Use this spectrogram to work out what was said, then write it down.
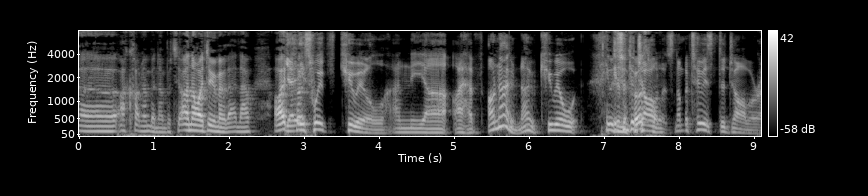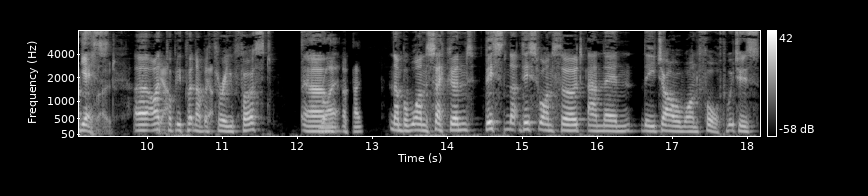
Uh, I can't remember number two. Oh no, I do remember that now. I yeah, put, it's with Kuiil and the uh I have. Oh no, no, Kuiil. he was it's in the first one. Jawas. Number two is the Jawa Yes, episode. uh, I'd Yeah. probably put number Yeah. three first. Um, right. Okay. Number one second. This this one third, and then the Jawa one fourth, which is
